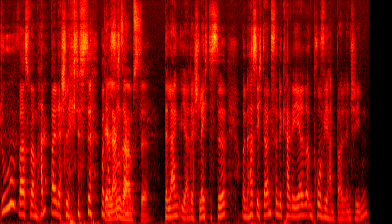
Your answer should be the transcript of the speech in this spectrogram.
Du warst beim Handball der Schlechteste. Und Der Langsamste. Dann, der lang, ja, der Schlechteste. Und hast dich dann für eine Karriere im Profi-Handball entschieden.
